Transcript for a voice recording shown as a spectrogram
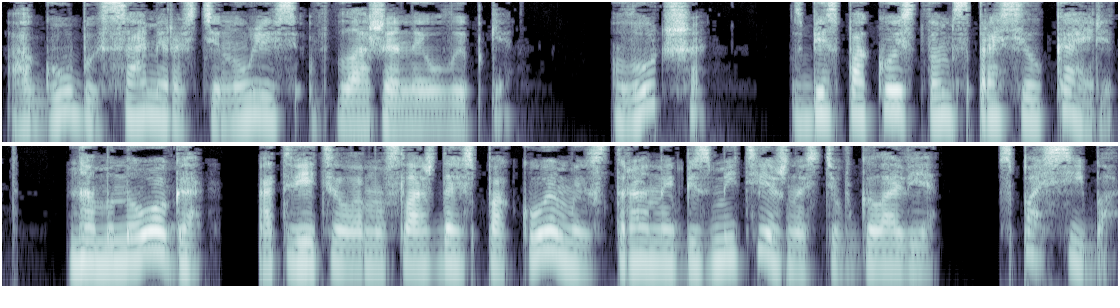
а губы сами растянулись в блаженной улыбке. «Лучше?» — с беспокойством спросил Кайрит. «Намного», — ответила, наслаждаясь покоем и странной безмятежностью в голове. «Спасибо».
